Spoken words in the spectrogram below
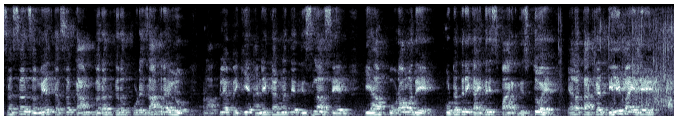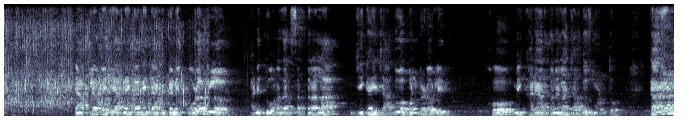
जसं जमेल तसं काम करत करत पुढे जात राहिलो. पण आपल्यापैकी अनेकांना ते दिसलं असेल की ह्या पोरामध्ये कुठंतरी काहीतरी स्पार्क दिसतोय. याला ताकद दिली पाहिजे. ते आपल्यापैकी अनेकांनी त्या ठिकाणी ओळखलं. आणि दोन हजार सतराला जी काही जादू आपण घडवली हो मी खऱ्या अर्थाने जादूच म्हणतो. कारण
